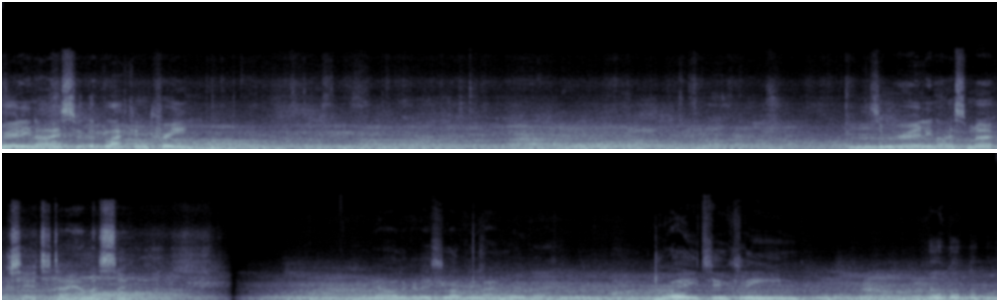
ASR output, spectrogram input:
Really nice with the black and cream. Some really nice Mercs here today, I must say. Yeah, look at this lovely Land Rover. Way too clean.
